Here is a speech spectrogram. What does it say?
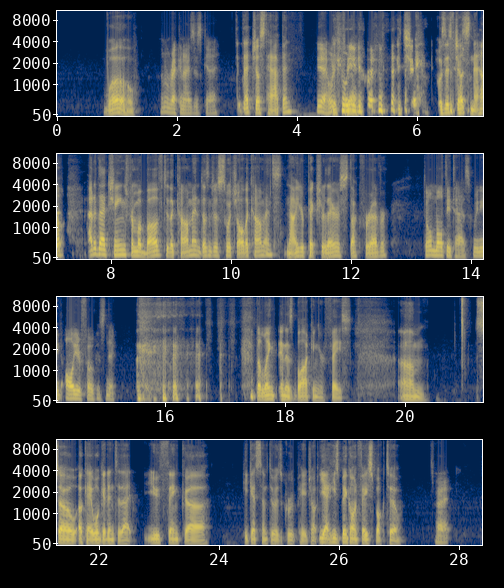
Whoa. I don't recognize this guy. Did that just happen? Yeah. What, what are you doing? was this just now? How did that change from above to the comment? It doesn't just switch all the comments. Now your picture there is stuck forever. Don't multitask. We need all your focus, Nick. The LinkedIn is blocking your face. Um, so okay, we'll get into that. You think uh, he gets them through his group page? On, yeah, he's big on Facebook too. All right.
